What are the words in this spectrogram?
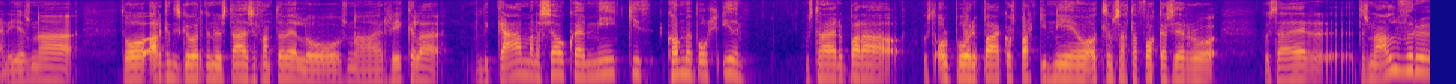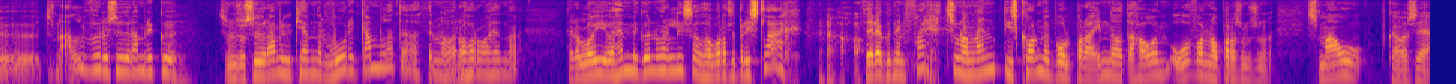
en ég er svona þó argentinska vörðinu staðið sér fanta vel og, og svona það er ríkala gaman að sjá hvað er mikið konmeból í þeim veist, það er bara olbúar í bak og sparki hnið og öllum sagt að fokka sér og veist, það er, þetta er svona alvöru þetta er svona alvöru Suður Ameríku Mm. svona svo Suður Ameríku kemnar voru í gamla daga þegar maður var að horfa á hérna þegar Logi og Hemmi Gunnar var að lýsa og það voru allir bara í slag. Þegar einhvern veginn fært svona 90s kormeból bara inn á þetta HM ofan á bara svona, svona smá hvað var að segja,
